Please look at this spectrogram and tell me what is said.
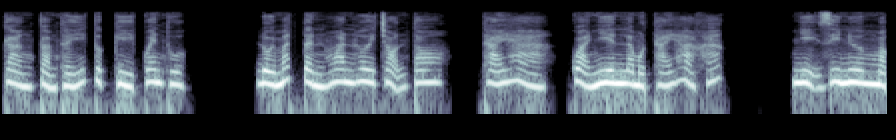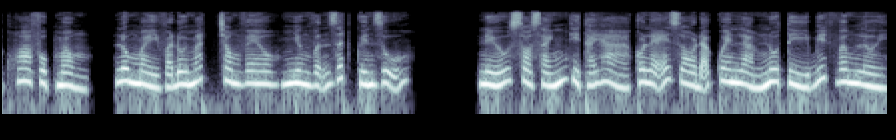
càng cảm thấy cực kỳ quen thuộc. Đôi mắt tần hoan hơi trọn to, Thái Hà, quả nhiên là một Thái Hà khác. Nhị di nương mặc hoa phục mỏng, lông mày và đôi mắt trong veo nhưng vẫn rất quyến rũ. Nếu so sánh thì Thái Hà có lẽ do đã quen làm nô tỳ biết vâng lời,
